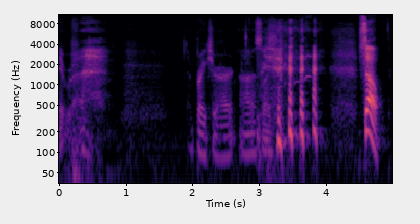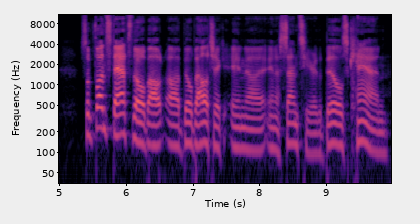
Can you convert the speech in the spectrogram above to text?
It, uh, it breaks your heart, honestly. So, some fun stats though about uh, Bill Belichick in uh, in a sense here. The Bills can,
